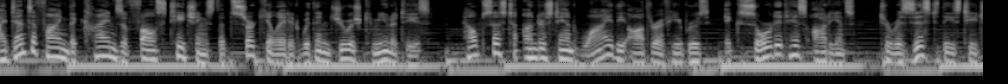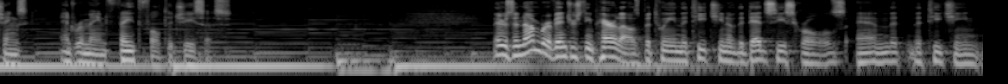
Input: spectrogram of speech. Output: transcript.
Identifying the kinds of false teachings that circulated within Jewish communities helps us to understand why the author of Hebrews exhorted his audience to resist these teachings and remain faithful to Jesus. There's a number of interesting parallels between the teaching of the Dead Sea Scrolls and the, the teaching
